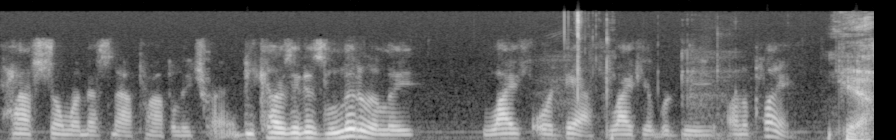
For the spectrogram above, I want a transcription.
have someone that's not properly trained because it is literally life or death like it would be on a plane. Yeah.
